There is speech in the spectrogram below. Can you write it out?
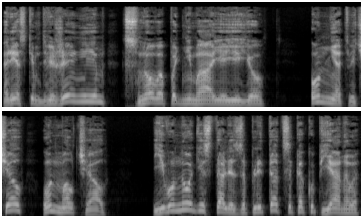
резким движением, снова поднимая ее. Он не отвечал, он молчал. Его ноги стали заплетаться, как у пьяного.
